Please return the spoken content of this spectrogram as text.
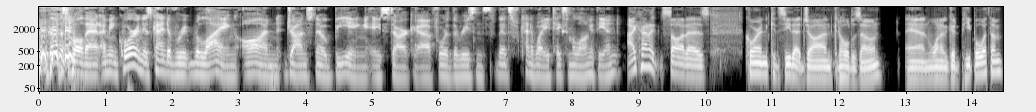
Regardless of all that, I mean, Qhorin is kind of re- relying on Jon Snow being a Stark uh, for the reasons. That's kind of why he takes him along at the end. I kind of saw it as Qhorin could see that Jon could hold his own and wanted good people with him.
